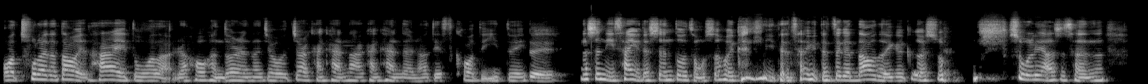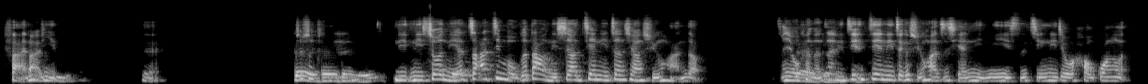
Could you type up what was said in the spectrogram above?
我出来的道也太多了，然后很多人呢就这儿看看那儿看看的，然后 Discord 一堆，对，但是你参与的深度总是会跟你的参与的这个道的一个个数 数量是成反比的，对，就是你你说你要扎进某个道，你是要建立正向循环的，有可能在你建建立这个循环之前，你你的精力就耗光了。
